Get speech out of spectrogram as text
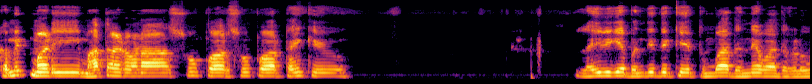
ಕಮಿಟ್ ಮಾಡಿ, ಮಾತಾಡೋಣ. Super super. ಥ್ಯಾಂಕ್ ಯು ಲೈವಿಗೆ ಬಂದಿದ್ದಕ್ಕೆ ತುಂಬ ಧನ್ಯವಾದಗಳು.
